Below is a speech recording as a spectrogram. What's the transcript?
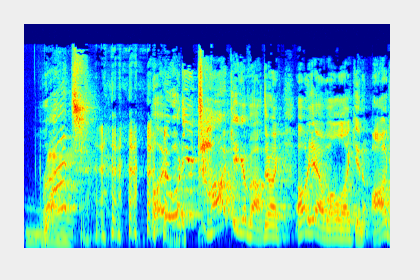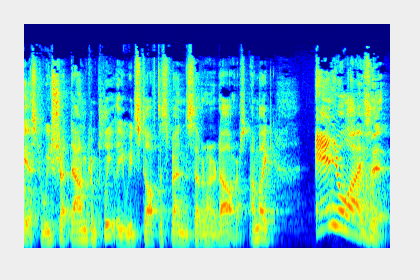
what? what are you talking about? They're like, oh yeah, well, like in August we shut down completely. We'd still have to spend the seven hundred dollars. I'm like, annualize it.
